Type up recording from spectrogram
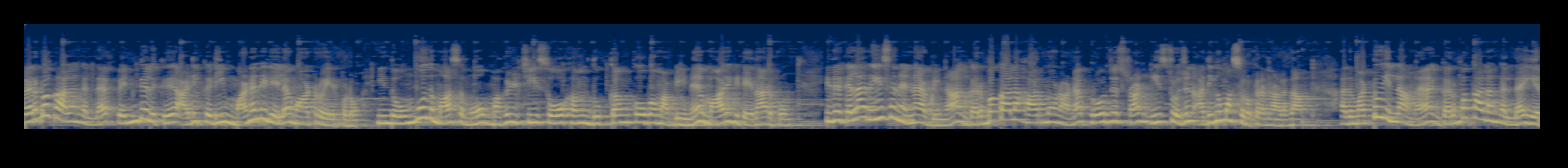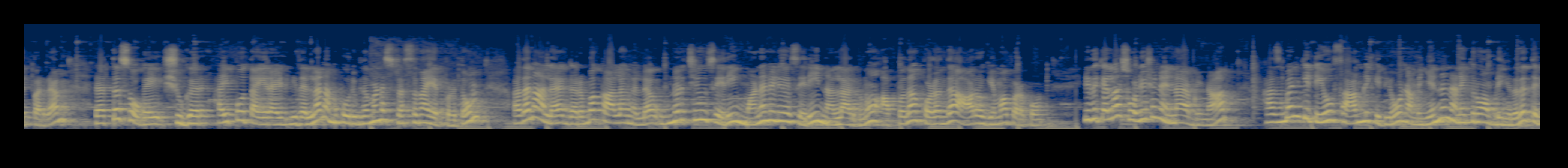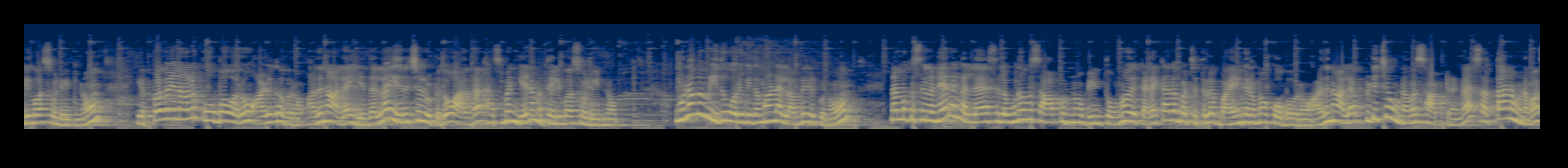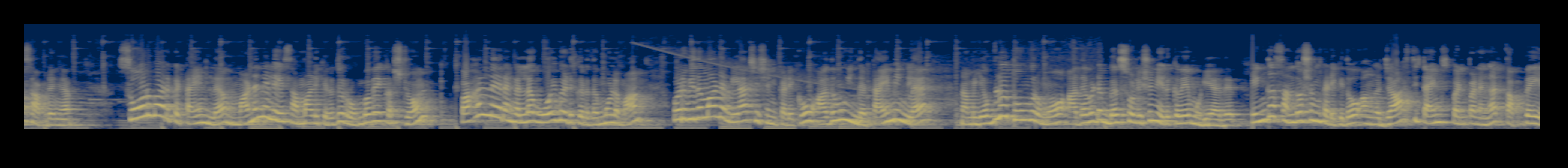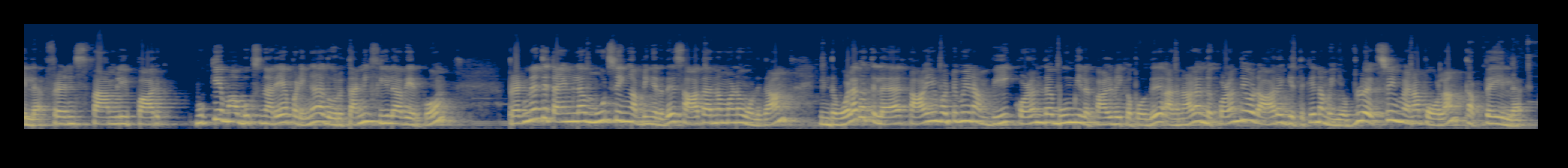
கர்ப்ப காலங்களில் பெண்களுக்கு அடிக்கடி மனநிலையில் மாற்றம் ஏற்படும். இந்த ஒம்பது மாதமும் மகிழ்ச்சி சோகம் துக்கம் கோபம் அப்படின்னு மாறிக்கிட்டே தான் இருக்கும். இதற்கெல்லாம் ரீசன் என்ன அப்படின்னா கர்ப்பகால ஹார்மோனான ப்ரோஜெஸ்ட்ரான் ஈஸ்ட்ரோஜன் அதிகமாக சுரக்கிறனால தான் அது மட்டும் இல்லாமல் கர்ப்ப காலங்களில் ஏற்படுற ரத்த சோகை சுகர் ஹைப்போதைராய்டு இதெல்லாம் நமக்கு ஒரு விதமான ஸ்ட்ரெஸ்ஸை தான் ஏற்படுத்தும். அதனால் கர்ப்ப காலங்களில் உணர்ச்சியும் சரி மனநிலையும் சரி நல்லா இருக்கணும். அப்போ தான் குழந்தை ஆரோக்கியமாக பிறக்கும். இதுக்கெல்லாம் சொல்யூஷன் என்ன அப்படின்னா ஹஸ்பண்ட் கிட்டேயும் ஃபேமிலி கிட்டேயும் நம்ம என்ன நினைக்கிறோம் அப்படிங்கிறத தெளிவாக சொல்லிடணும். எப்போ வேணாலும் கோபம் வரும் அழுக வரும். அதனால எதெல்லாம் எரிச்சல் விட்டுதோ அதை ஹஸ்பண்ட்கிட்ட நம்ம தெளிவாக சொல்லிடணும். உணவு மீது ஒரு விதமான லவ் இருக்கணும். நமக்கு சில நேரங்களில் சில உணவு சாப்பிடணும் அப்படின்னு தோணும். அது கிடைக்காத பட்சத்தில் பயங்கரமாக கோபம் வரும். அதனால பிடிச்ச உணவை சாப்பிட்ருங்க சத்தான உணவாக சாப்பிடுங்க. சோர்வாக இருக்க டைமில் மனநிலையை சமாளிக்கிறது ரொம்பவே கஷ்டம். பகல் நேரங்களில் ஓய்வு எடுக்கிறது மூலமாக ஒரு விதமான ரிலாக்ஸேஷன் கிடைக்கும். அதுவும் இந்த டைமிங்கில் நம்ம எவ்வளோ தூங்குறோமோ அதை விட பெஸ்ட் சொல்யூஷன் இருக்கவே முடியாது. எங்கே சந்தோஷம் கிடைக்குதோ அங்கே ஜாஸ்தி டைம் ஸ்பெண்ட் பண்ணுங்கள் தப்பே இல்லை. ஃப்ரெண்ட்ஸ் ஃபேமிலி பார்க் முக்கியமாக புக்ஸ் நிறைய படிங்க. அது ஒரு தனி ஃபீலாகவே இருக்கும். ப்ரெக்னென்சி டைமில் மூட் ஸ்விங் அப்படிங்கிறது சாதாரணமான ஒன்று தான் இந்த உலகத்தில் தாயை மட்டுமே நம்பி குழந்தை பூமியில் கால் வைக்க போகுது. அதனால் அந்த குழந்தையோட ஆரோக்கியத்துக்கு நம்ம எவ்வளோ எக்ஸ்ட்ரீம் வேணால் போகலாம். தப்பே இல்லை.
